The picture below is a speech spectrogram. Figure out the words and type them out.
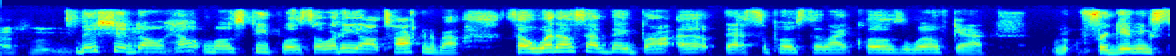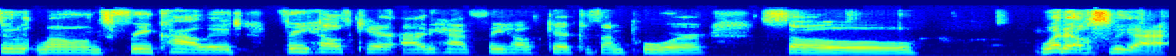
absolutely. this shit absolutely. don't help most people. So what are y'all talking about? So what else have they brought up that's supposed to like close close the wealth gap forgiving student loans, free college, free healthcare. I already have free healthcare because I'm poor. So what else we got?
